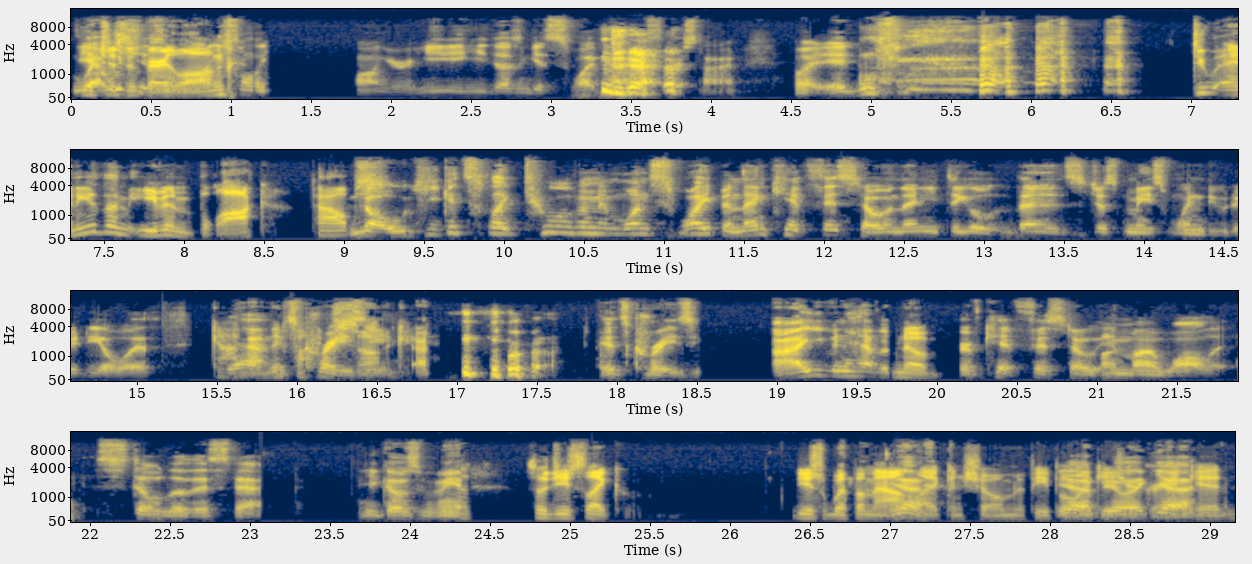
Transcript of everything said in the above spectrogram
Which isn't very the long. only longer. He he doesn't get swiped out Yeah. the first time, but it. Do any of them even block Palps? no, he gets like two of them in one swipe, and then Kit Fisto, and then he deal. Then it's just Mace Windu to deal with. God, yeah, man, they it's crazy. suck. it's crazy. I even have a No. picture of Kit Fisto in my wallet, still to this day. He goes with me. So do you just like you just whip them out Yeah. like and show them to people Yeah, like he's your like, yeah. grandkid?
